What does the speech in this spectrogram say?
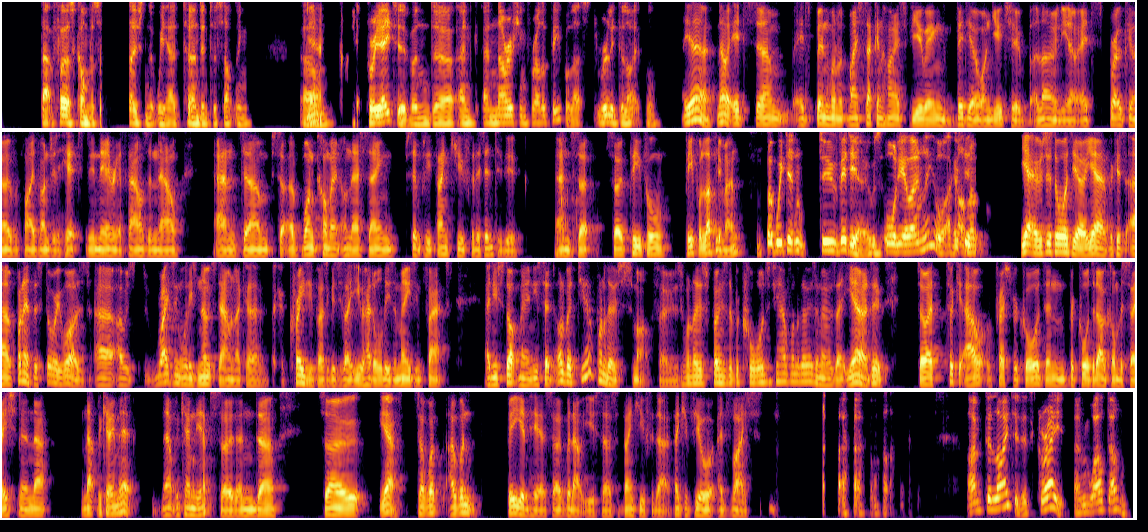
that first conversation that we had turned into something um, yeah. creative and uh, and and nourishing for other people. That's really delightful. Yeah, no, it's um, it's been one of my second highest viewing video on YouTube alone. You know, it's broken over 500 hits, nearing a thousand now. And um, so I've one comment on there saying simply thank you for this interview. And so so people people love you, man. But we didn't do video; it was audio only, or I can't remember. Yeah, it was just audio. Yeah, because uh, funny enough, the story was uh, I was writing all these notes down like a like a crazy person because he's like you had all these amazing facts, and you stopped me and you said, Oliver, do you have one of those smartphones? One of those phones that records? Do you have one of those? And I was like, Yeah, I do. So I took it out, pressed record, and recorded our conversation, and that and that became it. That became the episode, and uh, so yeah, so what I wouldn't be in here so without you, sir. So thank you for that. Thank you for your advice. I'm delighted. It's great and well done.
